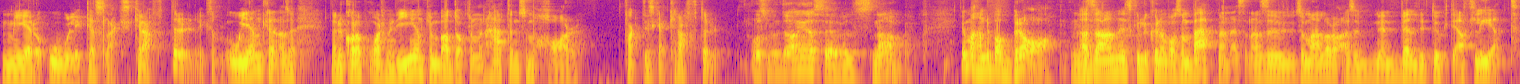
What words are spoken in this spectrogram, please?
Mer och olika slags krafter. Liksom. Och egentligen, alltså, när du kollar på Watchmen, det är egentligen bara Dr. Manhattan som har faktiska krafter. Osmondayas är väl snabb? Ja, men han är bara bra. Alltså, han skulle kunna vara som Batman nästan. Alltså, som alla då. Alltså, en väldigt duktig atlet.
